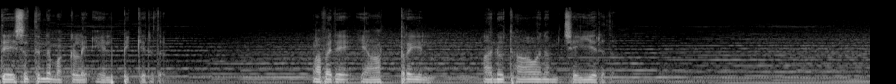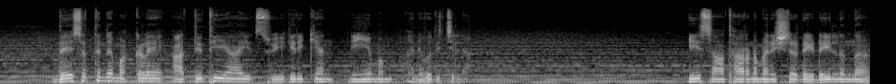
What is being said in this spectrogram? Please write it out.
ദേശത്തിന്റെ മക്കളെ ഏൽപ്പിക്കരുത്. അവരെ യാത്രയിൽ അനുധാവനം ചെയ്യരുത്. ദേശത്തിന്റെ മക്കളെ അതിഥിയായി സ്വീകരിക്കാൻ നിയമം അനുവദിച്ചില്ല. ഈ സാധാരണ മനുഷ്യരുടെ ഇടയിൽ നിന്ന്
